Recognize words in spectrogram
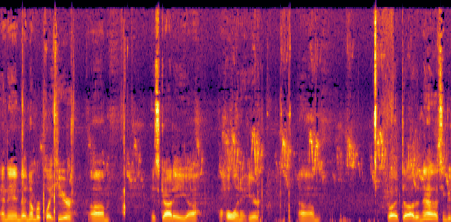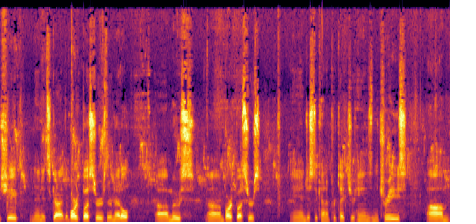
And then the number plate here, um, it's got a, uh, a hole in it here. Um, but uh, other than that, that's in good shape. And then it's got the bark busters. They're metal uh, moose um, bark busters and just to kind of protect your hands in the trees. Um,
